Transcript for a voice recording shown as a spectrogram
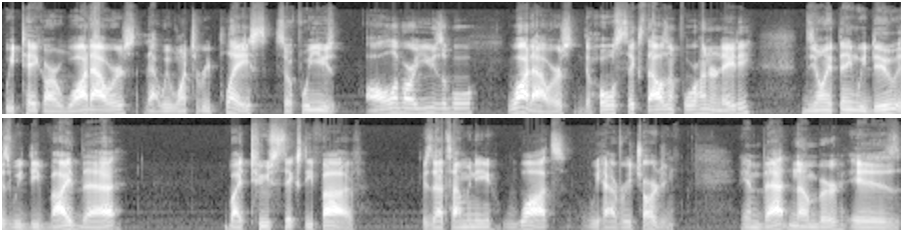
we take our watt hours that we want to replace. So if we use all of our usable watt hours, the whole 6,480, the only thing we do is we divide that by 265 because that's how many watts we have recharging. And that number is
